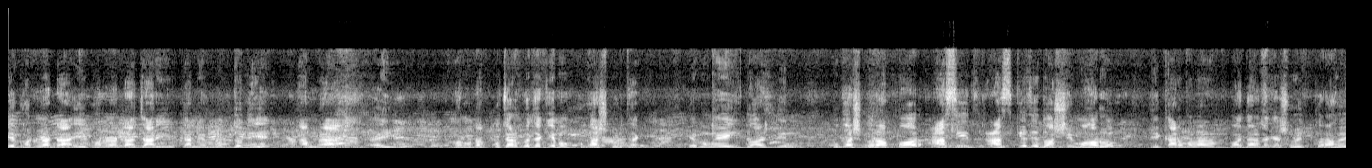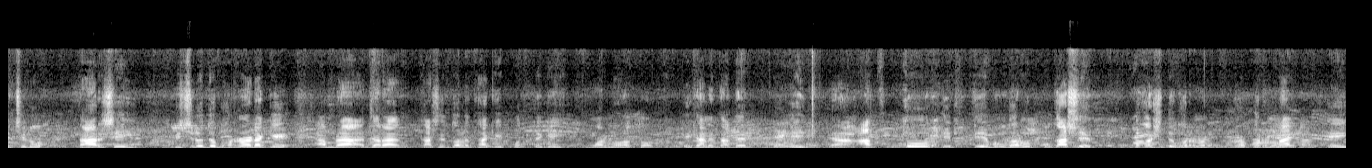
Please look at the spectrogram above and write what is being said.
যে ঘটনাটা, এই ঘটনাটা জারি গানের মধ্য দিয়ে আমরা এই ধর্মটা প্রচার করে থাকি এবং প্রকাশ করে থাকি। এবং এই দশ দিন প্রকাশ করার পর আসি আজকে যে দশই মহরম, যে কারবালার ময়দানে তাকে শহীদ করা হয়েছিল তার সেই বিচলিত ঘটনাটাকে আমরা যারা কাশের দলে থাকি প্রত্যেকেই মর্মহত। এখানে তাদের এই আত্মতৃপ্তি এবং ধর্ম প্রকাশের, প্রকাশিত ঘটনার, ঘটনায় এই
